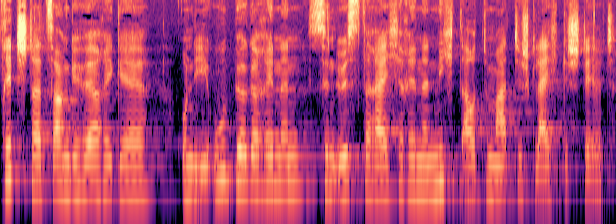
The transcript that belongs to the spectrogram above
Drittstaatsangehörige und EU-Bürgerinnen sind Österreicherinnen nicht automatisch gleichgestellt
